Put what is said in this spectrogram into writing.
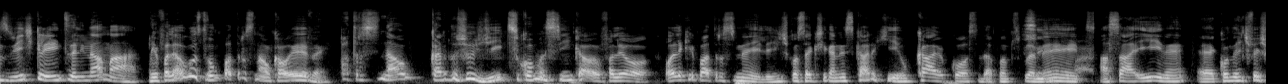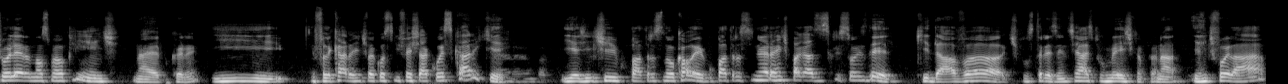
uns 20 clientes ali na marra. E eu falei, Augusto, vamos patrocinar o Cauê, velho. Patrocinar o cara do jiu-jitsu? Como assim, Cauê? Eu falei, ó, olha quem patrocina ele. A gente consegue chegar nesse cara aqui, o Caio Costa, da Pump Suplementos, Sim, Açaí, né? É, quando a gente fechou, ele era o nosso maior cliente na época, né? E eu falei, cara, a gente vai conseguir fechar com esse cara aqui. Caramba. E a gente patrocinou o Cauê. O patrocínio era a gente pagar as inscrições dele, que dava, tipo, uns 300 reais por mês de campeonato. E a gente foi lá,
